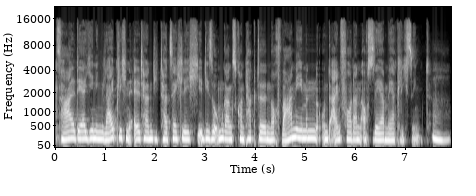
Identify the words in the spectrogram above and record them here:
Zahl derjenigen leiblichen Eltern, die tatsächlich diese Umgangskontakte noch wahrnehmen und einfordern, auch sehr merklich sinkt. Mhm.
